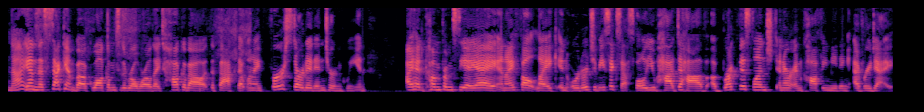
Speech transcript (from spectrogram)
nice. again the second book, Welcome to the Real World, I talk about the fact that when I first started Intern Queen I had come from CAA and I felt like in order to be successful, you had to have a breakfast, lunch, dinner, and coffee meeting every day.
